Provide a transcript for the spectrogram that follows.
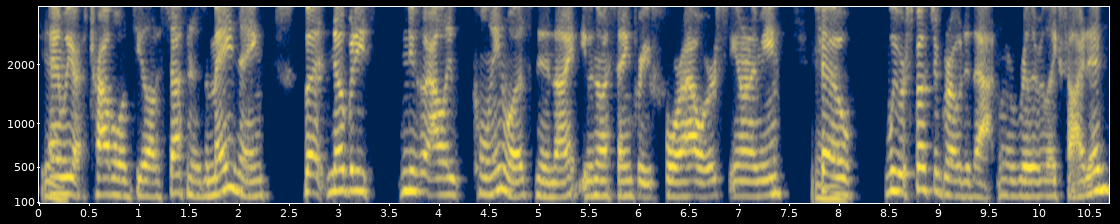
Yeah. And we got to travel and see a lot of stuff. And it was amazing. But nobody knew who Ali Colleen was in the night, even though I sang for you four hours. You know what I mean? Yeah. So we were supposed to grow into that. And we are really, really excited.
